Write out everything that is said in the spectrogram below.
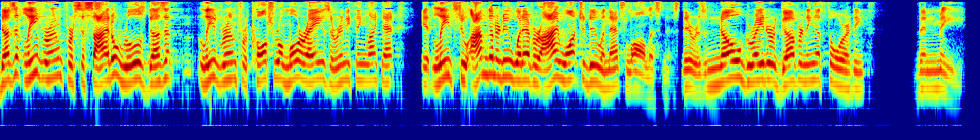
doesn't leave room for societal rules, doesn't leave room for cultural mores or anything like that it leads to I'm going to do whatever I want to do, and that's lawlessness. There is no greater governing authority than me.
